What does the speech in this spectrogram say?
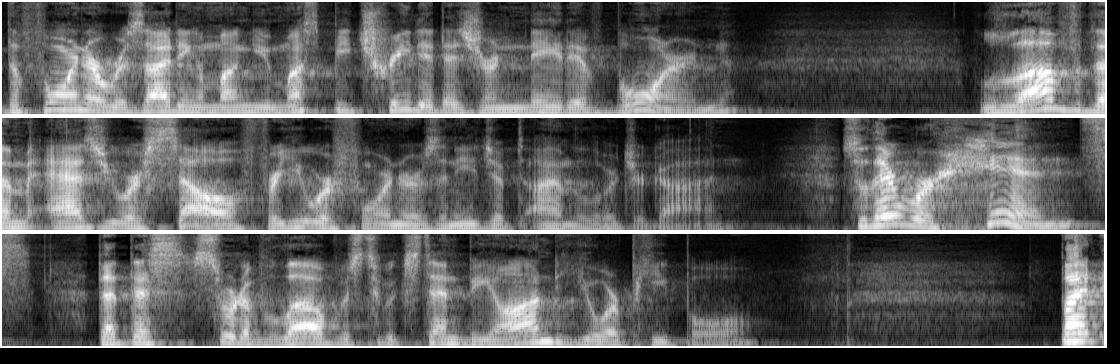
The foreigner residing among you must be treated as your native born. Love them as yourself, for you were foreigners in Egypt. I am the Lord your God. So there were hints that this sort of love was to extend beyond your people but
